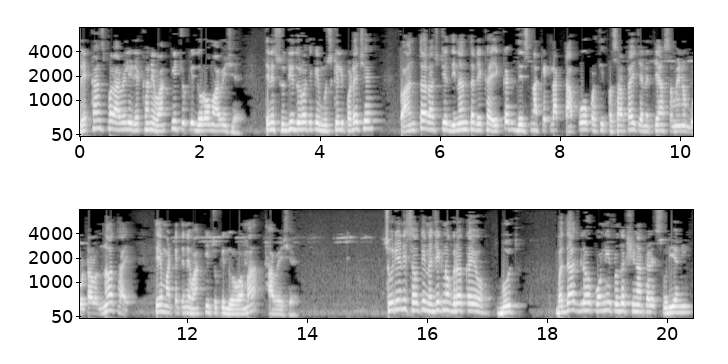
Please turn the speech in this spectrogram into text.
રેખાંશ પર આવેલી રેખાને વાંકી ચૂકી દોરવામાં આવી છે. તેને સુધી દોરવાથી કઈ મુશ્કેલી પડે છે? તો આંતરરાષ્ટ્રીય દિનાંતર રેખા એક જ દેશના કેટલાક ટાપુઓ પરથી પસાર થાય છે અને ત્યાં સમયનો ગોટાળો ન થાય તે માટે તેને વાંકી ચૂકી દોરવામાં આવે છે. સૂર્યની સૌથી નજીકનો ગ્રહ કયો? બુધ. બધા જ ગ્રહો કોની પ્રદક્ષિણા કરે? સૂર્યની.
